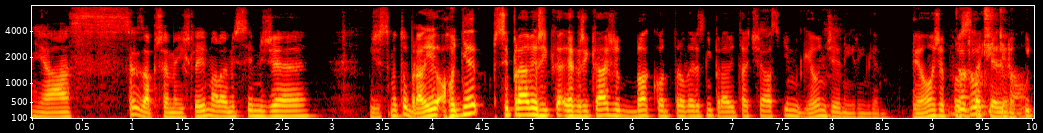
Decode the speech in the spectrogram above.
Já se zapřemýšlím, ale myslím, že že jsme to brali. Hodně si právě říká, jak říkáš, že byla kontroverzní právě ta část s tím geoengineeringem. Jo, že v podstatě, no určitě, no. dokud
